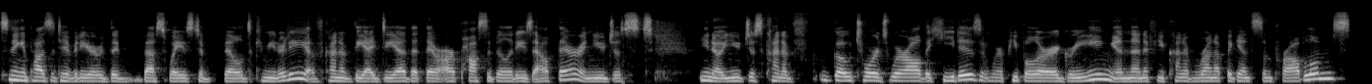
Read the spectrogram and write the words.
listening and positivity are the best ways to build community of kind of the idea that there are possibilities out there and you just you know you just kind of go towards where all the heat is and where people are agreeing and then if you kind of run up against some problems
